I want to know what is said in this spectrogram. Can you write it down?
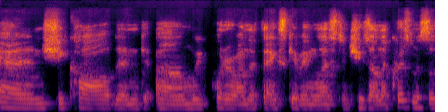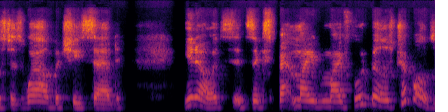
And she called, and um, we put her on the Thanksgiving list, and she's on the Christmas list as well. But she said, you know, it's it's expect my my food bill is tripled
